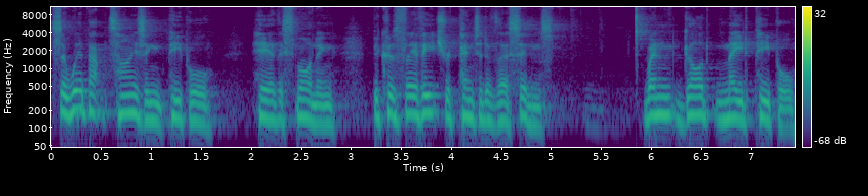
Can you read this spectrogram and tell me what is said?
So we're baptizing people here this morning because they've each repented of their sins. When God made people,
